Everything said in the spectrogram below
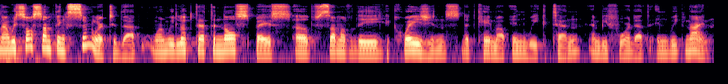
Now we saw something similar to that when we looked at the null space of some of the equations that came up in week 10 and before that in week 9.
